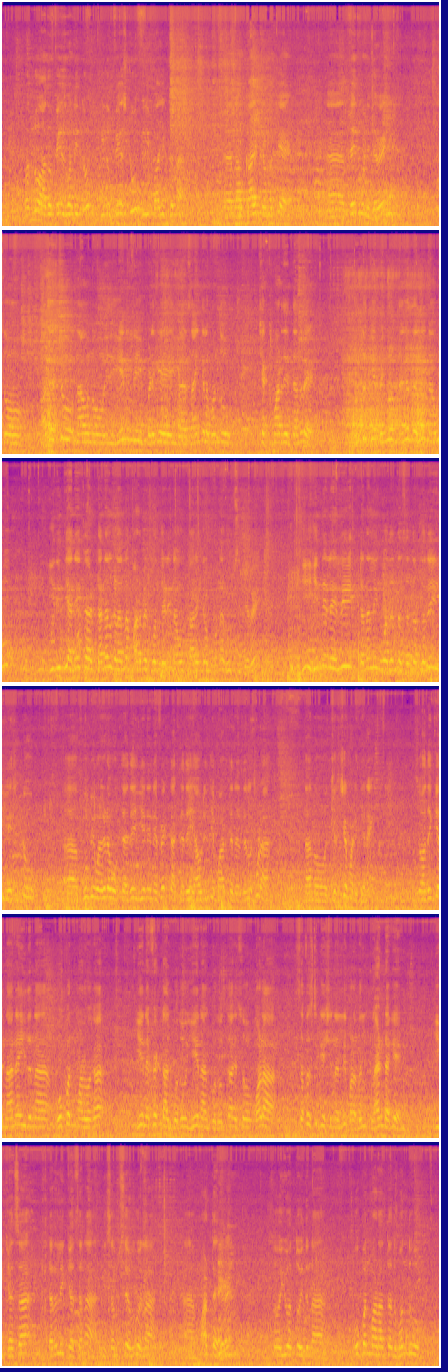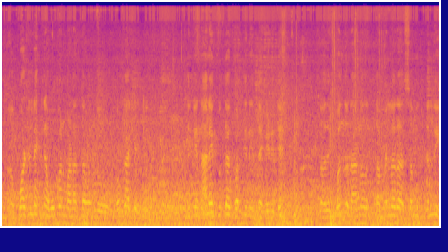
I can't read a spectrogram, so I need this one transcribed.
ಮೊದಲು ಅದು ಫೇಸ್ ಒನ್ ಇತ್ತು ಇದು ಫೇಸ್ ಟು ಈ ಪ್ರಾಜೆಕ್ಟನ್ನು ನಾವು ಕಾರ್ಯಕ್ರಮಕ್ಕೆ ತೆಗೆದುಕೊಂಡಿದ್ದೇವೆ. ಸೊ ಆದಷ್ಟು ನಾವು ಏನಿಲ್ಲಿ ಬೆಳಗ್ಗೆ ಈಗ ಸಾಯಂಕಾಲ ಬಂದು ಚೆಕ್ ಮಾಡಿದೆ ಅಂತಂದರೆ, ಮುಂದಕ್ಕೆ ಬೆಂಗಳೂರು ನಗರದಲ್ಲಿ ನಾವು ಈ ರೀತಿ ಅನೇಕ ಟನಲ್ಗಳನ್ನು ಮಾಡಬೇಕು ಅಂತೇಳಿ ನಾವು ಕಾರ್ಯಕ್ರಮವನ್ನು ರೂಪಿಸಿದ್ದೇವೆ. ಈ ಹಿನ್ನೆಲೆಯಲ್ಲಿ ಟನಲಿಂಗ್ ಹೋದಂಥ ಸಂದರ್ಭದಲ್ಲಿ ಎಷ್ಟು ಭೂಮಿ ಒಳಗಡೆ ಹೋಗ್ತಾ ಇದೆ, ಏನೇನು ಎಫೆಕ್ಟ್ ಆಗ್ತದೆ ಯಾವ ರೀತಿ ಮಾಡ್ತಾರೆ ಅದೆಲ್ಲ ಕೂಡ ನಾನು ಚರ್ಚೆ ಮಾಡಿದ್ದೇನೆ. ಸೊ ಅದಕ್ಕೆ ನಾನೇ ಇದನ್ನು ಓಪನ್ ಮಾಡುವಾಗ ಏನು ಎಫೆಕ್ಟ್ ಆಗ್ಬೋದು ಏನಾಗ್ಬೋದು ಅಂತ ಸೊ ಭಾಳ ಸಫಿಸ್ಟಿಕೇಷನಲ್ಲಿ ಭಾಳ ವೆಲ್ ಪ್ಲ್ಯಾಂಡಾಗೆ ಈ ಕೆಲಸ ಟನಲಿಂಗ್ ಕೆಲಸನ ಈ ಸಂಸ್ಥೆಯವರು ಎಲ್ಲ ಮಾಡ್ತಾಯಿದ್ದಾರೆ ಸೊ ಇವತ್ತು ಇದನ್ನು ಓಪನ್ ಮಾಡೋಂಥದ್ದು ಒಂದು ಬಾಟಲ್ ನೆಕ್ನ ಓಪನ್ ಮಾಡೋಂಥ ಒಂದು ಅವಕಾಶ ಇತ್ತು ಅದಕ್ಕೆ ನಾನೇ ಖುದ್ದಾಗಿ ಬರ್ತೀನಿ ಅಂತ ಹೇಳಿದ್ದೆ. ಸೊ ಅದಕ್ಕೆ ಬಂದು ನಾನು ತಮ್ಮೆಲ್ಲರ ಸಮ್ಮುಖದಲ್ಲಿ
